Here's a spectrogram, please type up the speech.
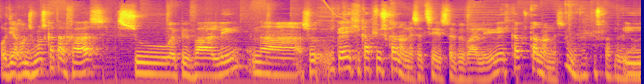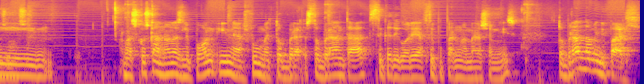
Ο διαγωνισμός καταρχάς σου επιβάλλει να... Σου, έχει κάποιους κανόνες, έτσι, στο επιβάλλει. Έχει κάποιους κανόνες. Ναι, πώς θα πει ο Η... διαγωνισμός. Βασικός κανόνας λοιπόν είναι ας πούμε το, bra- στο brand ad, στην κατηγορία αυτή που παίρνουμε μέρος εμείς, το brand να μην υπάρχει.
